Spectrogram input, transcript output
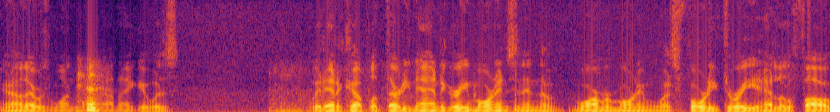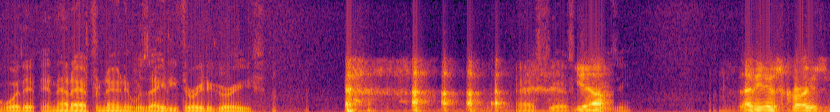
You know, there was one morning I think it was we'd had a couple of 39 degree mornings, and then the warmer morning was 43. It had a little fog with it, and that afternoon it was 83 degrees. That's just Yeah. crazy. That is crazy.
